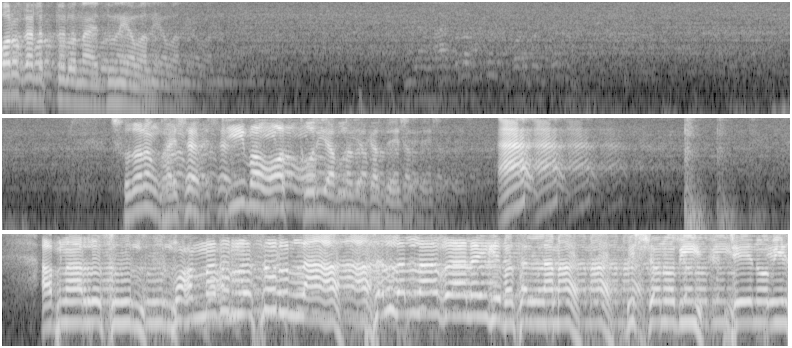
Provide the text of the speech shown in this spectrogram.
পরকালের তুলনায় দুনিয়া ভালো? সুতরাং ভাই সাহেব, কি বা ওয়াজ করি আপনাদের কাছে এসে? হ্যাঁ? আপনার রসুল মোহাম্মদুর রসুল্লাহ সাল্লাল্লাহু বিশ্ব নবী, যে নবীর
